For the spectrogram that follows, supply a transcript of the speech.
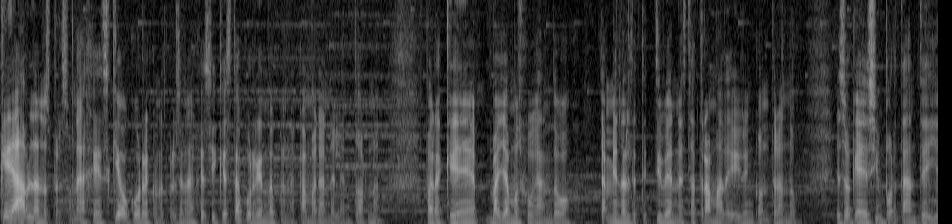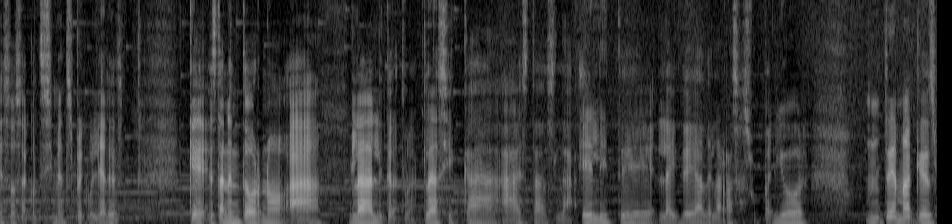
qué hablan los personajes, qué ocurre con los personajes y qué está ocurriendo con la cámara en el entorno para que vayamos jugando también al detective en esta trama de ir encontrando eso que es importante y esos acontecimientos peculiares que están en torno a la literatura clásica, a estas, la élite, la idea de la raza superior, un tema que es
